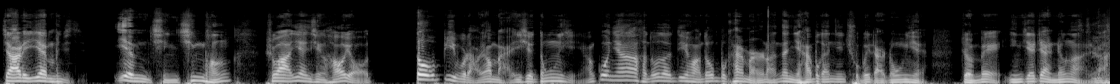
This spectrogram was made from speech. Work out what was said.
家里宴宴请亲朋是吧？宴请好友。都避不了要买一些东西啊！过年了，很多的地方都不开门了，那你还不赶紧储备点东西，准备迎接战争啊，是吧？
